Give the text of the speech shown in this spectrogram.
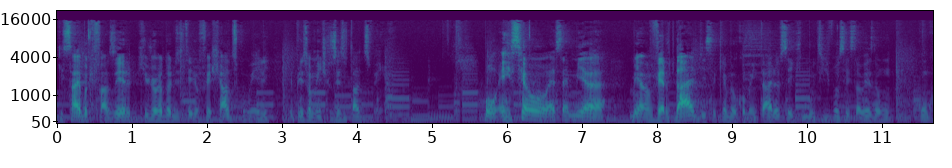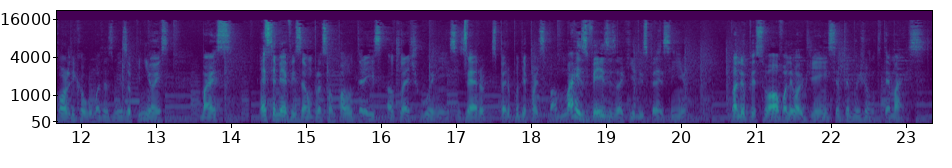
que saiba o que fazer, que os jogadores estejam fechados com ele e principalmente que os resultados venham. Bom, é o, essa é a minha, minha verdade, esse aqui é o meu comentário. Eu sei que muitos de vocês talvez não concordem com alguma das minhas opiniões, mas essa é a minha visão para São Paulo 3, Atlético Goianiense 0. Espero poder participar mais vezes aqui do Expressinho. Valeu pessoal, valeu audiência, tamo junto, até mais.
